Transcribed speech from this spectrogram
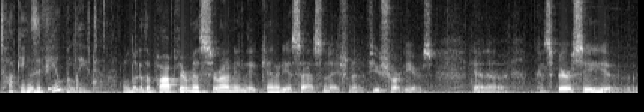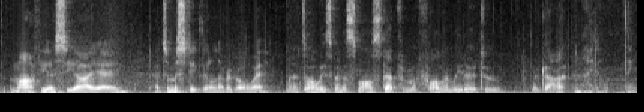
talking as if you believed. Well, look at the popular myths surrounding the Kennedy assassination in a few short years. You had a conspiracy, uh, mafia, CIA. That's a mystique that'll never go away. It's always been a small step from a fallen leader to a god. I don't think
